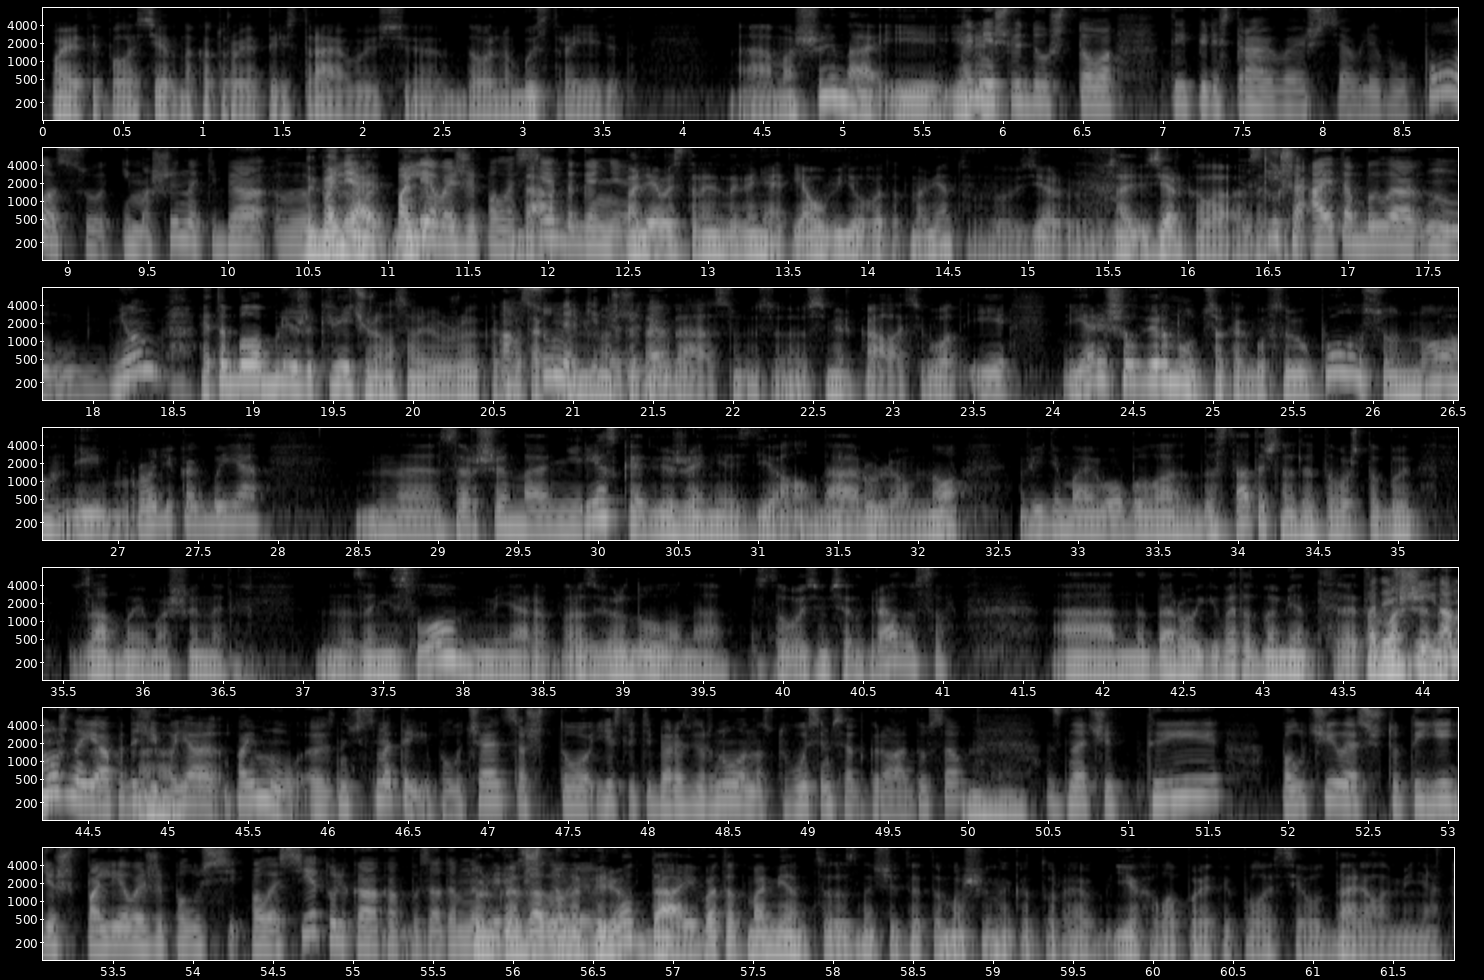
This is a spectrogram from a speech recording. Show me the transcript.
по этой полосе, на которую я перестраиваюсь, э, довольно быстро едет машина. И ты я... имеешь в виду, что ты перестраиваешься в левую полосу, и машина тебя э, догоняет, по, лев... по левой же полосе да, догоняет. По левой стороне догоняет. Я увидел в этот момент в, зер... в зеркало. Значит... Слушай, а это было ну, днем? Это было ближе к вечеру, на самом деле, уже как а, бы так сумерки немножко даже, тогда да? смеркалось. Вот. И я решил вернуться как бы в свою полосу, но и вроде как бы я совершенно не резкое движение сделал, да, рулем, но Видимо, его было достаточно для того, чтобы зад моей машины занесло, меня развернуло на 180 градусов а, на дороге. В этот момент эта подожди, машина... а можно я, подожди, ага. я пойму. Э, значит, смотри, получается, что если тебя развернуло на 180 градусов, угу. значит, ты получилось, что ты едешь по левой же полосе, полосе только как бы задом наперед. Только задом наперед, да. И в этот момент, значит, эта машина, которая ехала по этой полосе, ударила меня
